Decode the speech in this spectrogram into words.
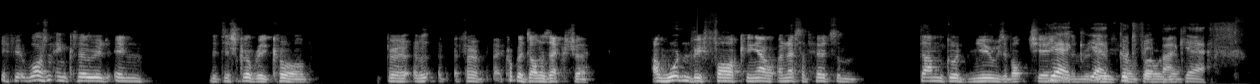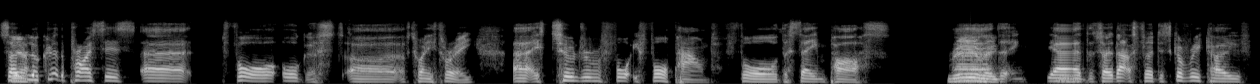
if it wasn't included in the Discovery Cove for a, for a couple of dollars extra, I wouldn't be forking out unless I've heard some damn good news about changes Yeah, and yeah, good forward, feedback. Yeah. So Yeah. looking at the prices uh, for August uh, of 23, uh, it's 244 pound for the same pass. Uh, Really? yeah, th- so that's for Discovery Cove,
